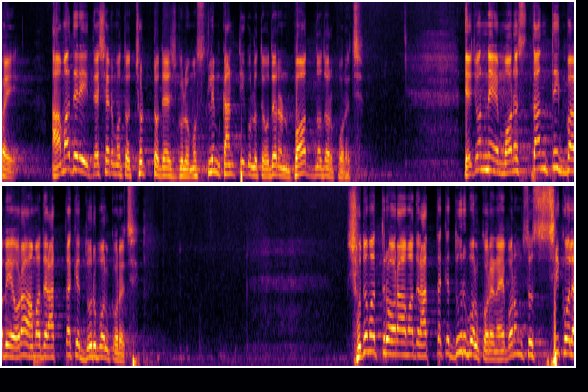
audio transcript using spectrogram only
হয়ে আমাদের এই দেশের মতো ছোট্ট দেশগুলো, মুসলিম কান্ট্রিগুলোতে ওদের বদ নজর পড়েছে। এজন্যে মনস্তান্ত্রিকভাবে ওরা আমাদের আত্মাকে দুর্বল করেছে। শুধুমাত্র ওরা আমাদের আত্মাকে দুর্বল করে নাই বরং শিকলে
